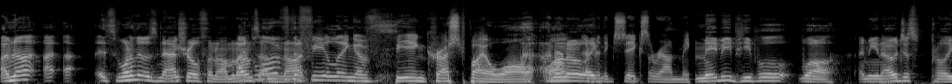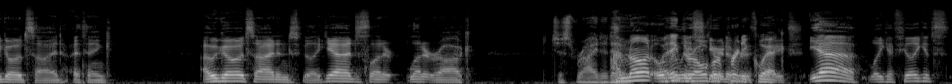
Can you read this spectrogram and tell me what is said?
I'm not. I, I, it's one of those natural I phenomenons. love I'm the feeling of being crushed by a wall. I don't while know, like- everything shakes around me. maybe people. Well, I mean, I would just probably go outside. I think I would go outside and just be like, yeah, just let it let it rock. Just ride it out. I'm not I overly think they're over pretty quick. earthquakes. Yeah, like I feel like it's.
